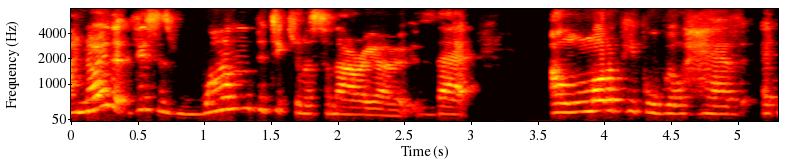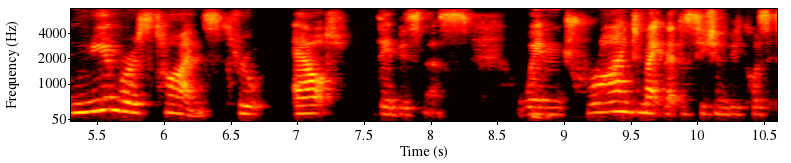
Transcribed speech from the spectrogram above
I know that this is one particular scenario that a lot of people will have at numerous times throughout their business when trying to make that decision because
